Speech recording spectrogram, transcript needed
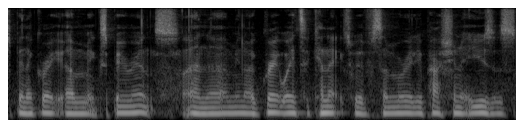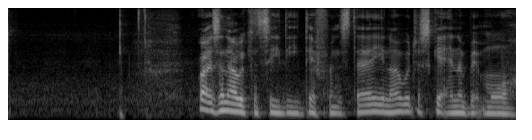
it's been a great um, experience and um, you know a great way to connect with some really passionate users. Right so now we can see the difference there you know we're just getting a bit more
